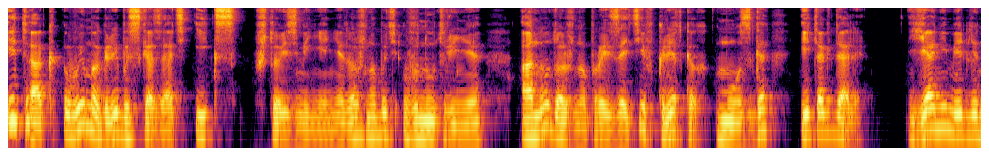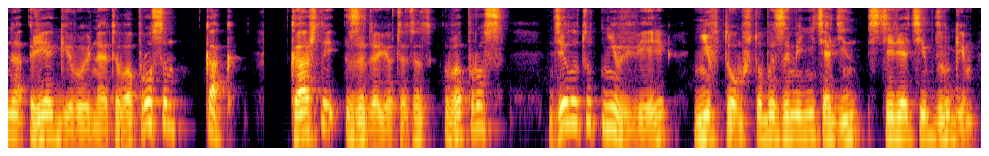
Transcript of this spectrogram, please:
Итак, вы могли бы сказать X, что изменение должно быть внутреннее, оно должно произойти в клетках мозга и так далее. Я немедленно реагирую на это вопросом «как?». Каждый задает этот вопрос. Дело тут не в вере, не в том, чтобы заменить один стереотип другим.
